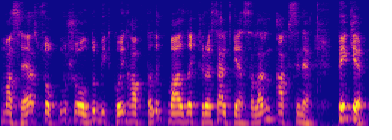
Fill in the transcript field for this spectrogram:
masaya sokmuş oldu Bitcoin haftalık bazda küresel piyasaların aksine. Peki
